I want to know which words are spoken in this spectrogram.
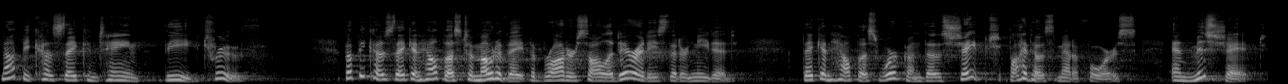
not because they contain the truth, but because they can help us to motivate the broader solidarities that are needed. They can help us work on those shaped by those metaphors and misshaped,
